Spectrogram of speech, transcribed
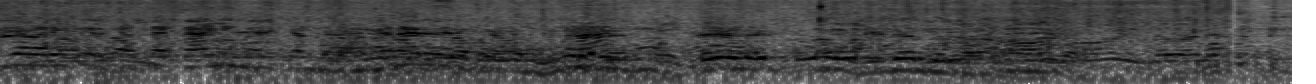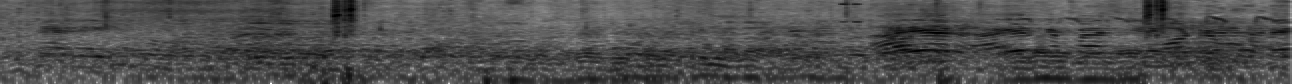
இங்க வரைக்கும் இருக்கு, அந்த turning இருக்கு, அந்த கிணறு இருக்கு. Motor போட்டு,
